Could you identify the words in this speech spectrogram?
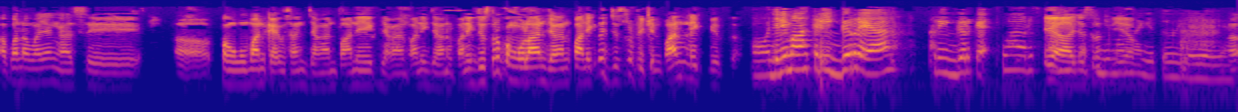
apa namanya ngasih uh, pengumuman kayak misalnya jangan panik, jangan panik, jangan panik. Justru pengolahan jangan panik itu justru bikin panik gitu. Oh, jadi malah trigger ya? Trigger kayak wah harus panik ya, justru gimana iya. gitu. Iya, iya, iya.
